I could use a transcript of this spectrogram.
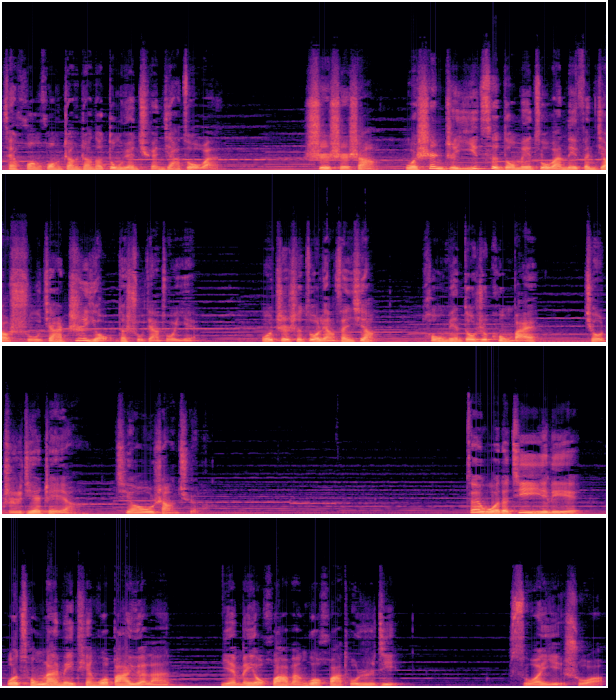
才慌慌张张的动员全家做完。事实上，我甚至一次都没做完那份叫“暑假之友”的暑假作业。我只是做两三项，后面都是空白，就直接这样交上去了。在我的记忆里，我从来没填过八月栏，也没有画完过画图日记。所以说，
